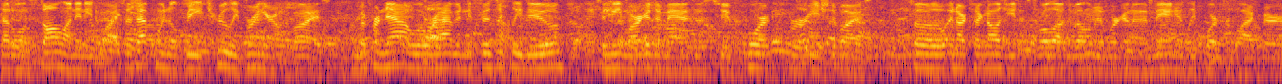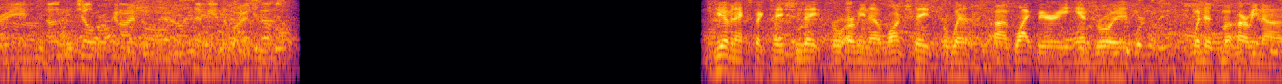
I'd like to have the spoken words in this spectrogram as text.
that will install on any device. At that point, it'll be truly bring your own device. But for now, what we're having to physically do to meet market demands is to port for each device. So in our technology rollout development, we're going to manually port for BlackBerry, uh, jailbroken iPhones, Symbian devices. Do you have an expectation date for, I mean, a launch date for when uh, BlackBerry, Android, Windows, I mean, uh,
